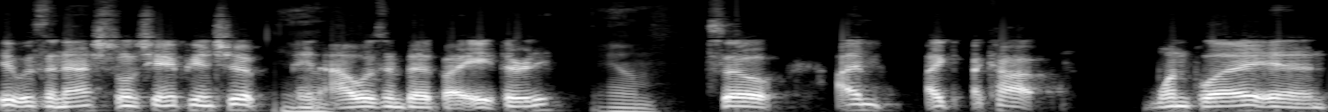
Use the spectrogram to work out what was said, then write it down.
it was a national championship Yeah. and I was in bed by 8:30. Damn. So I'm I, I caught one play and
